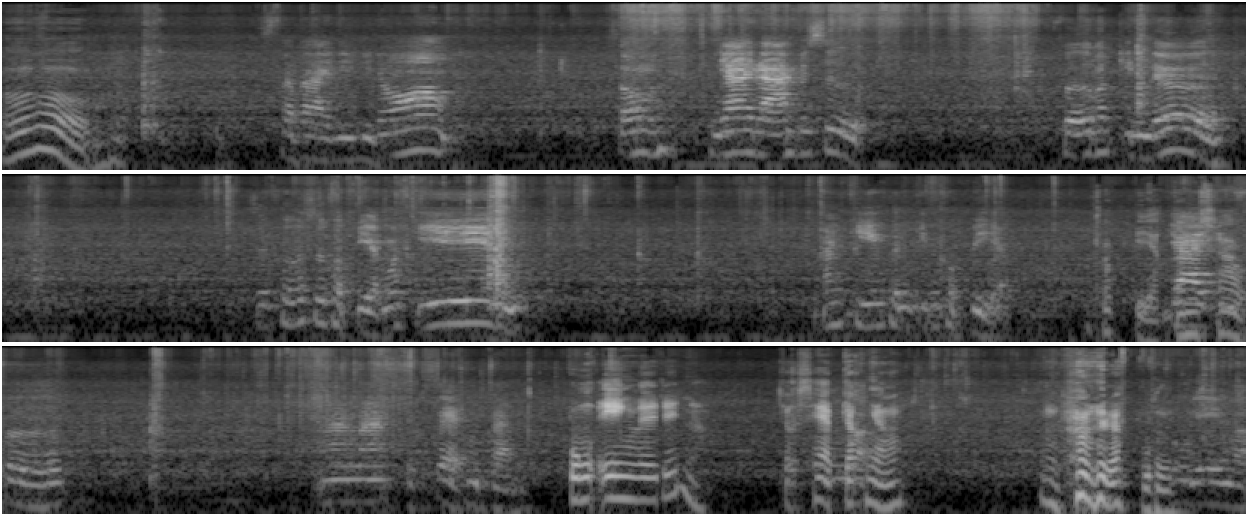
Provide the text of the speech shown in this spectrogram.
โอ้สบายดีพี่น้อง ต้องย้ายร้านไปซื้อเฟอมากินเด้อซื้อเฟอซื้อข้าวเปียกมากินอันกินเพิ่นกินข้าวเปียกข้าวเปียกตอนยายกิเช้านเฟอมามาแซ่บๆเหมือนกันปรุงเองเลยเด้น่ะจักแซ่บจักหยังอืมไม่รับปรุงปรุงเองบ่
